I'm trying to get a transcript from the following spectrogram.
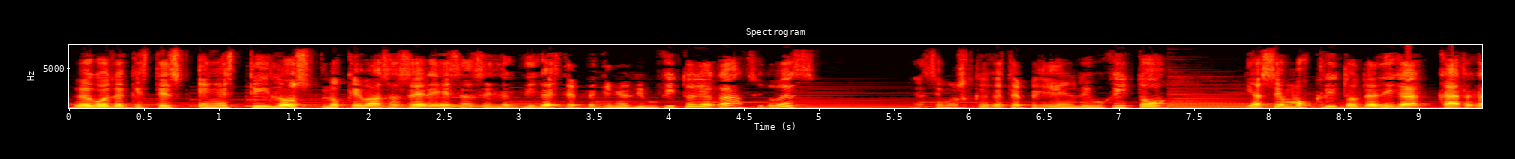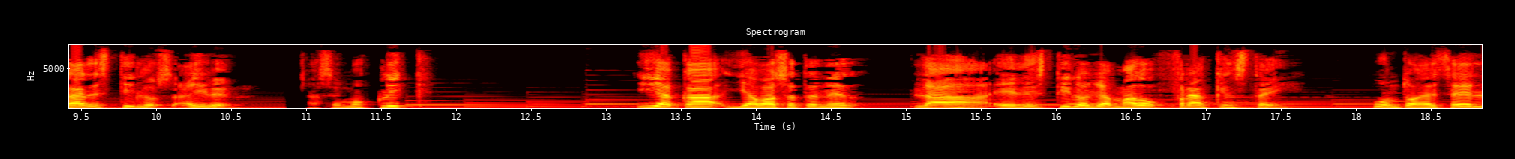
Luego de que estés en estilos lo que vas a hacer es hacerle clic a este pequeño dibujito de acá si lo ves y hacemos clic a este pequeño dibujito y hacemos clic donde diga cargar estilos ahí ven. Hacemos clic y acá ya vas a tener la, el estilo llamado Frankenstein. Punto ASL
